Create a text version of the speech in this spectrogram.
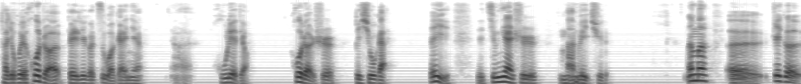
它就会或者被这个自我概念啊忽略掉，或者是被修改。所以经验是蛮委屈的。那么，呃，这个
